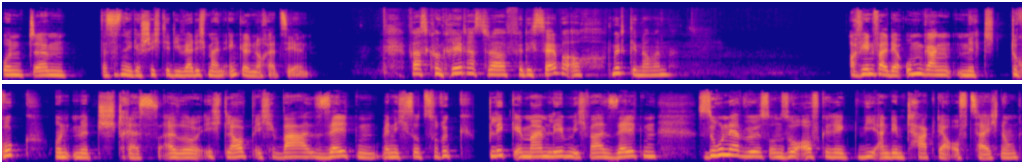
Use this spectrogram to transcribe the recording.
Und ähm, das ist eine Geschichte, die werde ich meinen Enkeln noch erzählen. Was konkret hast du da für dich selber auch mitgenommen? Auf jeden Fall der Umgang mit Druck und mit Stress. Also ich glaube, ich war selten, wenn ich so zurückblicke in meinem Leben, ich war selten so nervös und so aufgeregt wie an dem Tag der Aufzeichnung.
